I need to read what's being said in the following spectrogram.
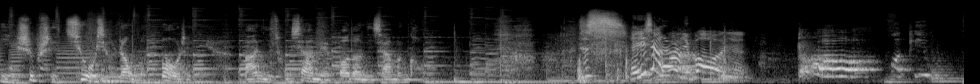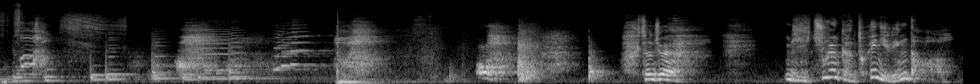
你是不是就想让我抱着你，把你从下面抱到你家门口？这谁想让你抱啊你？啊，我屁股啊！啊哦，将军，你居然敢推你领导，你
